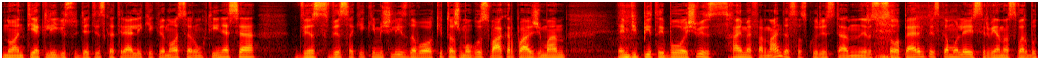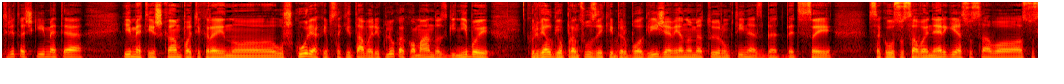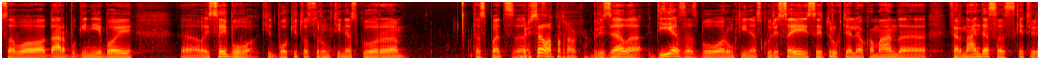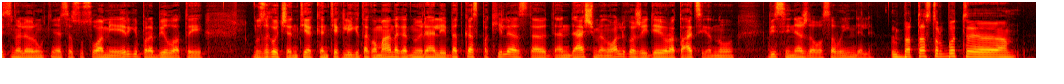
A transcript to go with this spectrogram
nu antiek lygių sudėtis, kad realiai kiekvienose rungtynėse vis, vis sakykime, išlyzdavo kitas žmogus. Vakar, pavyzdžiui, man MVP tai buvo iš vis Jaime Fernandesas, kuris ten ir su savo perimtais kamuoliais ir vieną svarbų tritaškį įmetė, įmetė iš kampo, tikrai nu, užkūrė, kaip sakyt, tą varikliuką komandos gynyboje, kur vėlgi jau prancūzai kaip ir buvo grįžę vienu metu į rungtynės, bet, bet jisai, sakau, su savo energija, su savo, su savo darbu gynyboje, jisai buvo, buvo kitos rungtynės, kur Tas pats. Briselą patraukė. Briselą, Diezas buvo rungtynės, kur jisai, jisai truktelėjo komandą. Fernandesas ketvirtinalio rungtynėse su Suomija irgi prabilo. Tai, nu sakau, čia ant tiek, ant tiek lygi ta komanda, kad, nu, realiai bet kas pakilęs, ten 10-11 žaidėjų rotacija, nu, visi neždavo savo indėlį. Bet tas turbūt e,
